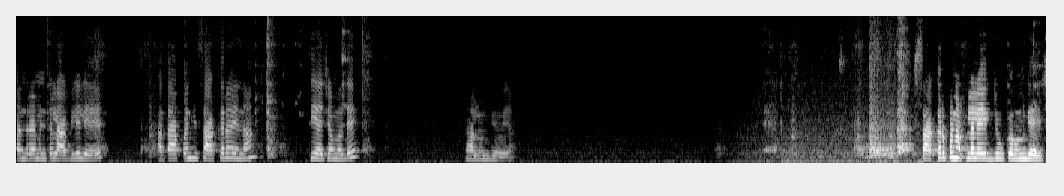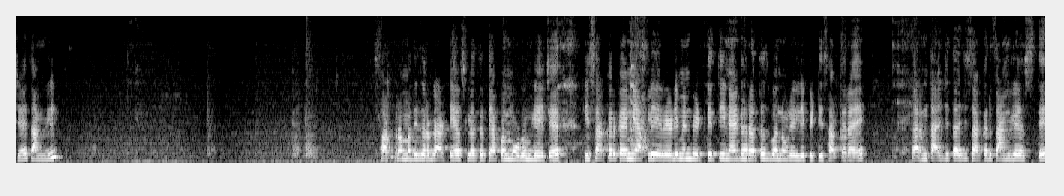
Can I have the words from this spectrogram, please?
पंधरा मिनटं लागलेली आहेत. आता आपण ही साखर आहे ना ती याच्यामध्ये घालून घेऊया. साखर पण आपल्याला एकजीव करून घ्यायची आहे चांगली. साखरामध्ये जर गाठी असल्या तर त्या पण मोडून घ्यायच्या आहेत ही साखर काय मी आपली रेडीमेड भेटते ती नाही घरातच बनवलेली पिठी साखर आहे. कारण ताजी ताजी साखर चांगली असते.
